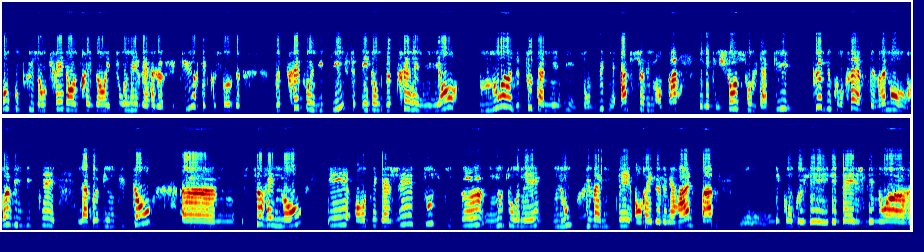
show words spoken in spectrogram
beaucoup plus ancrée dans le présent et tournée vers le futur, quelque chose de, de très positif et donc de très résilient, loin de toute amnésie. Son but n'est absolument pas de mettre les choses sous le tapis, que du contraire, c'est vraiment revisiter la bobine du temps euh, sereinement et en dégager tout ce qui peut nous tourner, nous, l'humanité en règle générale, pas les Congolais, les Belges, les Noirs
